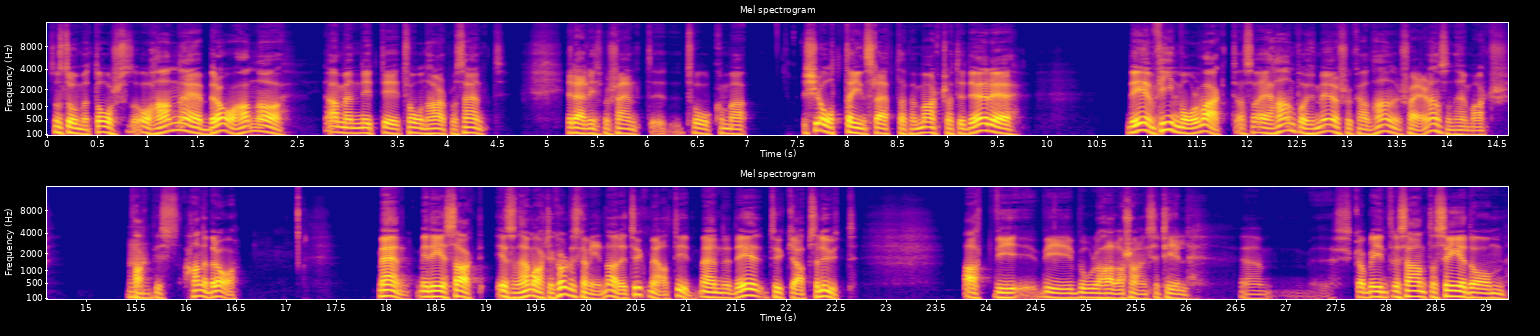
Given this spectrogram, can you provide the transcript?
som står mot oss. Och han är bra. Han har ja, men 92,5 procent i räddningsprocent, 2, 28 insläppta per match. Att det, där är, det är en fin målvakt. Alltså, är han på humör så kan han stjäla en sån här match. Mm. Faktiskt. Mm. Han är bra. Men med det sagt, en sån här match, det är klart vi ska vinna. Det tycker man alltid. Men det tycker jag absolut att vi, vi borde ha alla chanser till. Det ska bli intressant att se dem.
